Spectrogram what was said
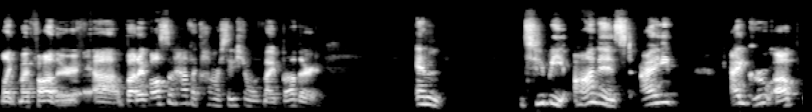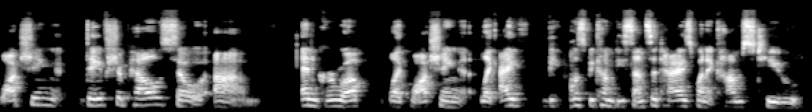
like my father, uh, but I've also had the conversation with my brother. And to be honest, I I grew up watching Dave Chappelle, so um, and grew up like watching like I've be- almost become desensitized when it comes to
